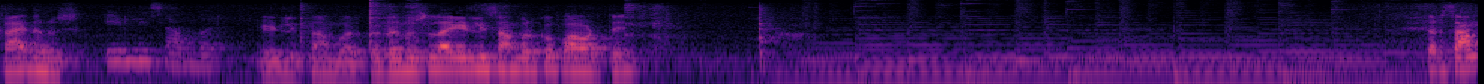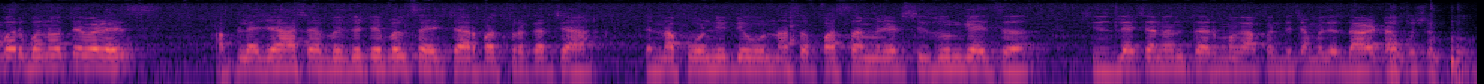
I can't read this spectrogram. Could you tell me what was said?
काय धनुष? इडली सांबर. इडली सांबर. तर धनुषला इडली सांबर खूप आवडते. तर सांबर बनवते वेळेस आपल्या ज्या अशा व्हेजिटेबल्स आहेत चार पाच प्रकारच्या त्यांना फोडणी देऊन असं पाच सहा मिनिट शिजवून घ्यायचं. शिजल्याच्या नंतर मग आपण त्याच्यामध्ये डाळ टाकू शकतो.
